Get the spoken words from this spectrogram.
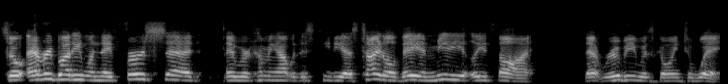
So everybody, when they first said they were coming out with this TBS title, they immediately thought that Ruby was going to win.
